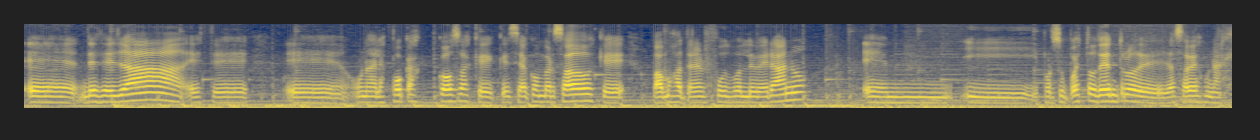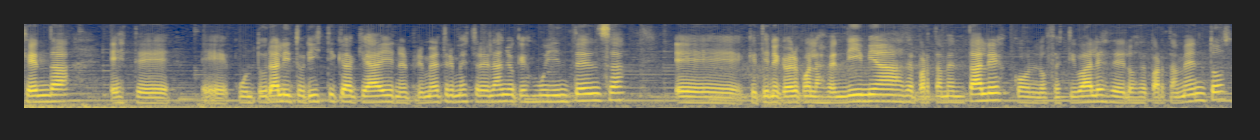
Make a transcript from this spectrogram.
Eh, desde ya, este, eh, una de las pocas cosas que, se ha conversado es que vamos a tener fútbol de verano em, y, por supuesto, dentro de, ya sabes, una agenda este, eh, cultural y turística que hay en el primer trimestre del año que es muy intensa eh, que tiene que ver con las vendimias departamentales, con los festivales de los departamentos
